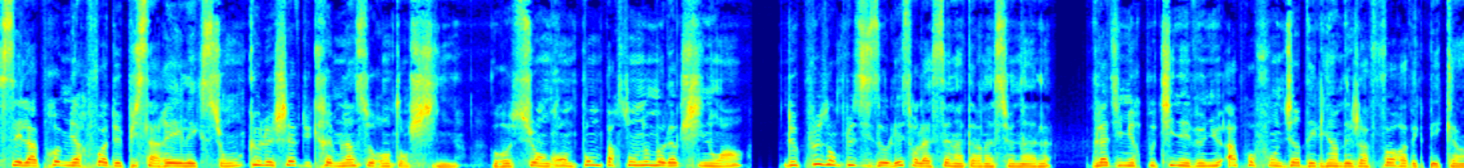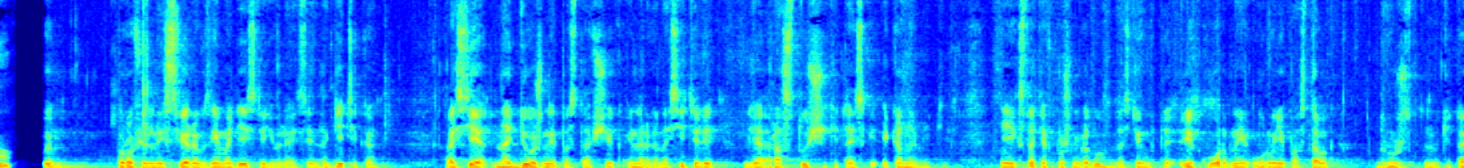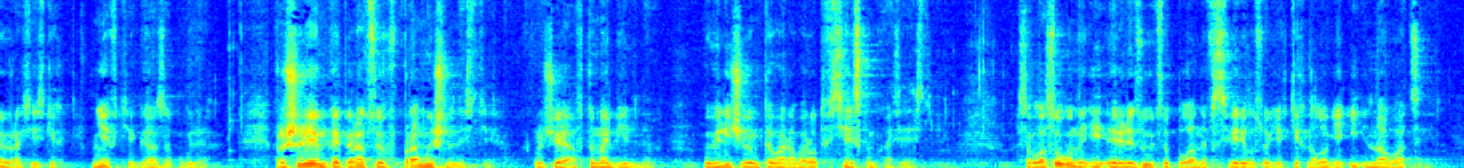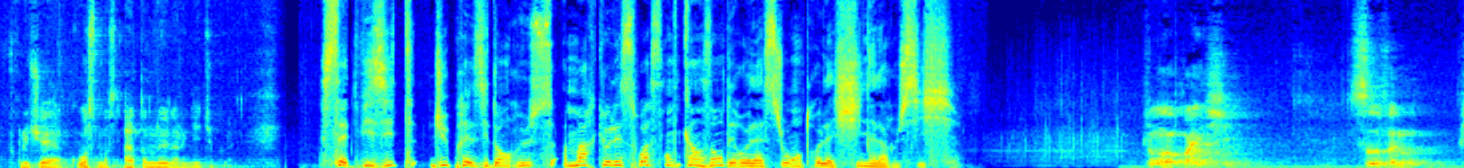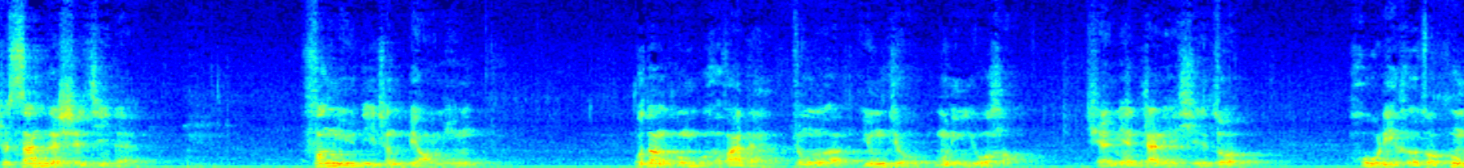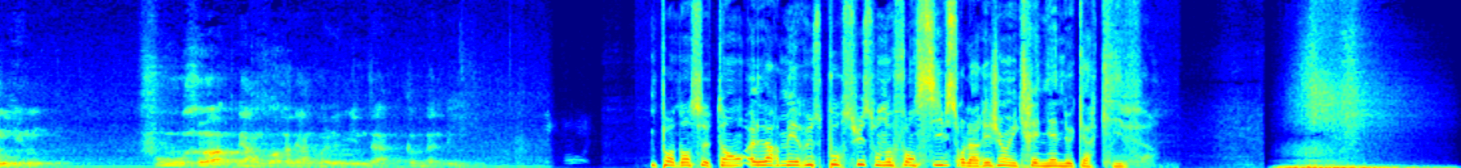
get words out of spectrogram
C'est la première fois depuis sa réélection que le chef du Kremlin se rend en Chine. Reçu en grande pompe par son homologue chinois, de plus en plus isolé sur la scène internationale, Vladimir Poutine est venu approfondir des liens déjà forts avec Pékin. Профильной сферой взаимодействия является энергетика. Россия – надежный поставщик энергоносителей для растущей китайской экономики. И, кстати, в прошлом году достигнуты рекордные уровни поставок дружественному Китаю российских нефти, газа, угля. Расширяем кооперацию в промышленности, включая автомобильную. Увеличиваем товарооборот в сельском хозяйстве. Согласованы и реализуются планы в сфере высоких технологий и инноваций, включая космос, атомную энергетику. Cette visite du président russe marque les 75 ans des relations entre la Chine et la Russie. 中俄关系四分 之三个世纪的风雨历程表明，不断巩固和发展中俄永久睦邻友好、全面战略协作、互利合作共赢，符合两国和两国人民的根本利益。Pendant ce temps, l'armée russe poursuit son offensive sur la région ukrainienne de Kharkiv.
